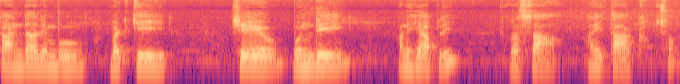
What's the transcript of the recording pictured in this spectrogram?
कांदा लिंबू मटकी शेव बुंदी आणि ही आपली रस्सा आणि ताक. छ-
